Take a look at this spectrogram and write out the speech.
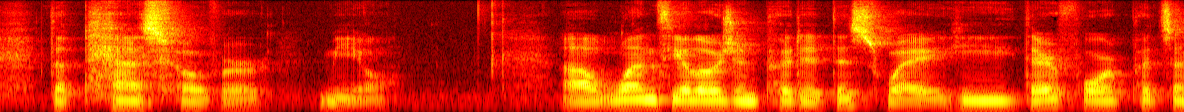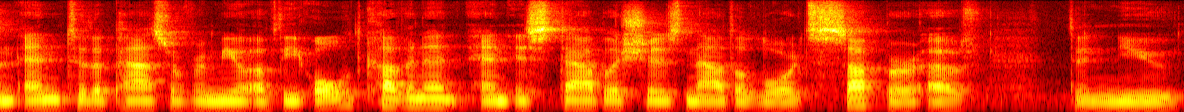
the Passover meal. Uh, one theologian put it this way He therefore puts an end to the Passover meal of the old covenant and establishes now the Lord's Supper of the new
